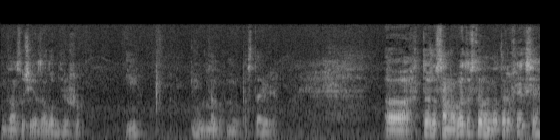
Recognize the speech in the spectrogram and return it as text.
в данном случае я за лоб держу. И, и вот так вот мы его поставили. А, то же самое в эту сторону, латерофлексия,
